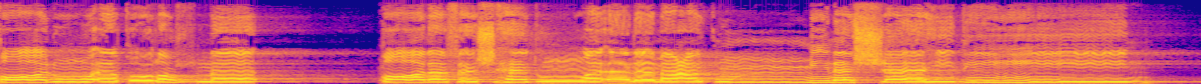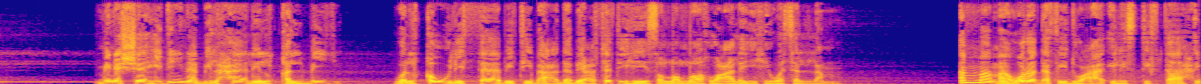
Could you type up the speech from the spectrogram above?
قالوا أقررنا. قال فاشهدوا وأنا معكم من الشاهدين. من الشاهدين بالحال القلبي والقول الثابت بعد بعثته صلى الله عليه وسلم. أما ما ورد في دعاء الاستفتاح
